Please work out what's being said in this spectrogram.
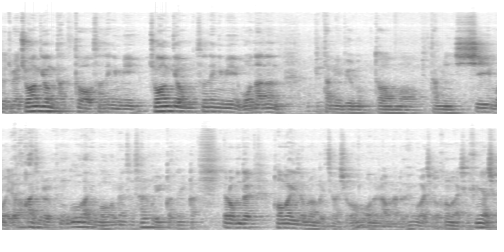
요즘에 조한경 닥터 선생님이 조한경 선생님이 원하는 비타민 B부터 뭐 비타민 C 뭐 여러 가지를 궁금하게 먹으면서 살고 있거든요. 그러니까 여러분들 건강 잊어버리는 거 잊지 마시고 오늘 아무 날도 행복하시고 건강하시고 승리하시고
